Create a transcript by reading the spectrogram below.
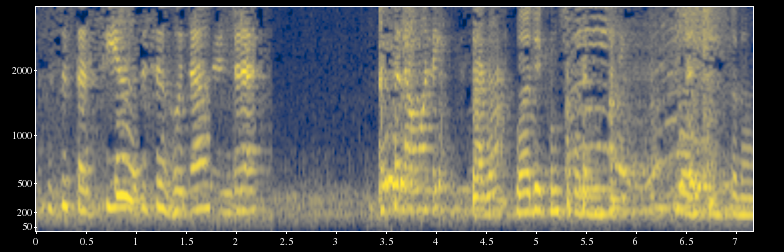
ہدا السلام علیکم استاذہ۔ وعلیکم السلام۔ وعلیکم السلام۔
